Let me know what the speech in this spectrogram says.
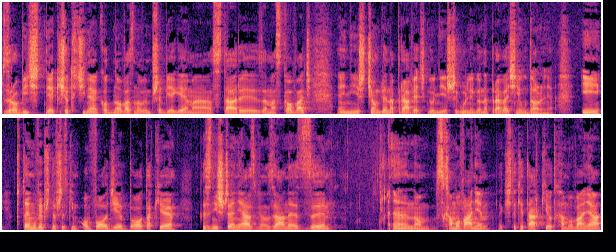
zrobić jakiś odcinek od nowa z nowym przebiegiem, a stary zamaskować, e, niż ciągle naprawiać go, nie, szczególnie go naprawiać nieudolnie. I tutaj mówię przede wszystkim o wodzie, bo takie zniszczenia związane z no, z hamowaniem, jakieś takie tarki od hamowania,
